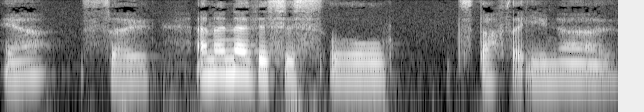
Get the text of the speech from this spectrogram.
yeah, so, and I know this is all stuff that you know,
